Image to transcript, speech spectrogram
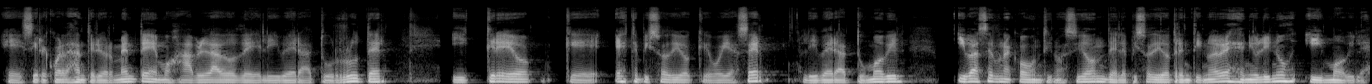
Eh, si recuerdas anteriormente hemos hablado de libera tu router y creo que este episodio que voy a hacer, Libera tu móvil, iba a ser una continuación del episodio 39, Genio Linux y móviles.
